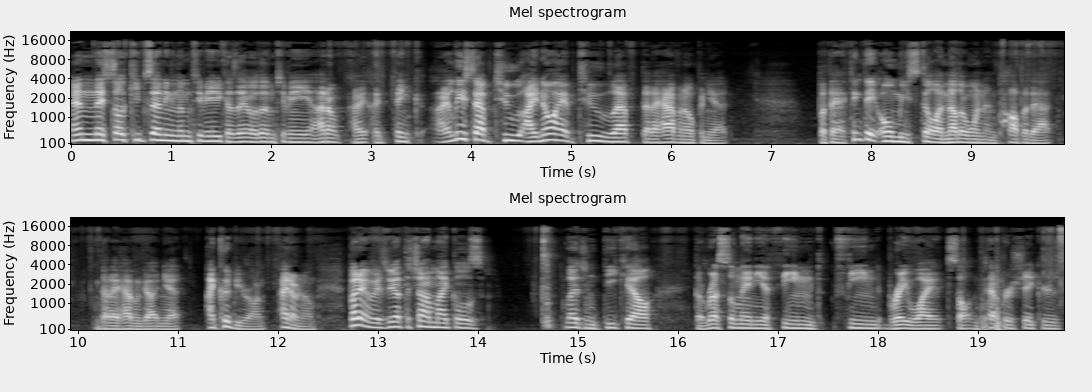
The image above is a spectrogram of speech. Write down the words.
and they still keep sending them to me because they owe them to me. I don't, I, I think I at least have two, I know I have two left that I haven't opened yet. But they, I think they owe me still another one on top of that that I haven't gotten yet. I could be wrong. I don't know. But anyways, we got the Shawn Michaels Legend decal, the WrestleMania themed Fiend Bray Wyatt Salt and Pepper Shakers,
